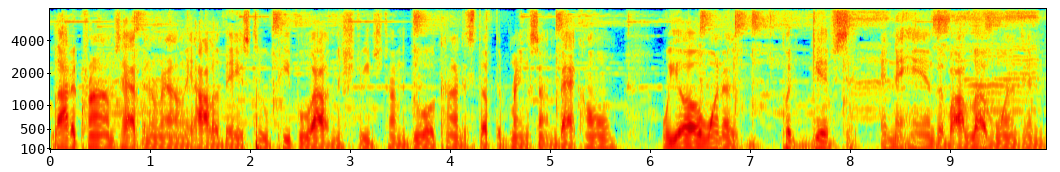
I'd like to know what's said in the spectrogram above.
A lot of crimes happen around the holidays too. People out in the streets trying to do all kinds of stuff to bring something back home we all want to put gifts in the hands of our loved ones and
